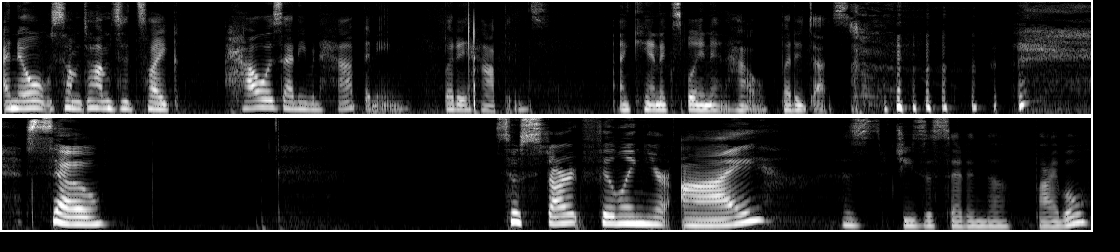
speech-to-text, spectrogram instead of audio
I know sometimes it's like, how is that even happening? But it happens. I can't explain it how, but it does. so, so start filling your eye, as Jesus said in the Bible.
